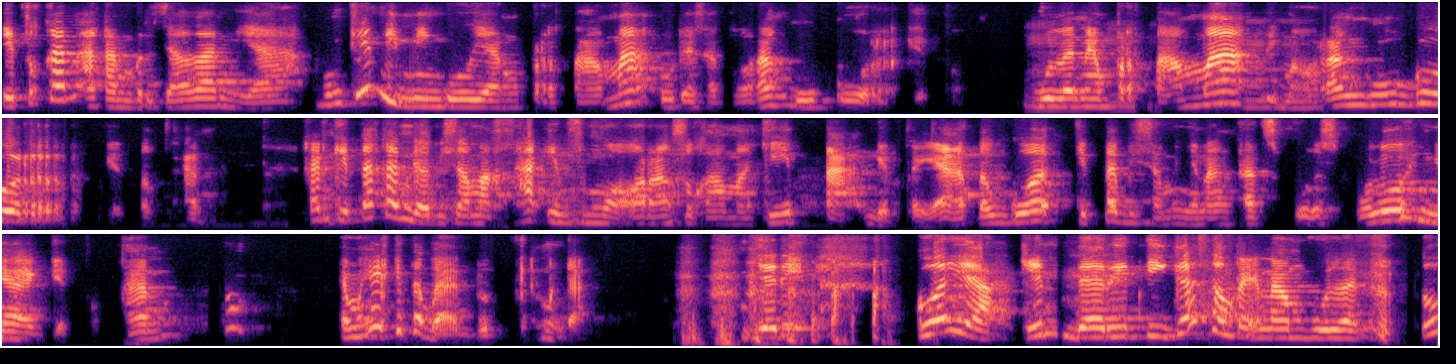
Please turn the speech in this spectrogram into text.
itu kan akan berjalan ya. Mungkin di minggu yang pertama udah satu orang gugur gitu bulan Hmm. yang pertama lima Hmm. orang gugur gitu kan. Kan kita kan nggak bisa maksain semua orang suka sama kita gitu ya. Atau gue kita bisa menyenangkan sepuluh sepuluhnya gitu kan. Hmm, emangnya kita badut kan? Enggak jadi gue yakin dari 3 sampai enam bulan itu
